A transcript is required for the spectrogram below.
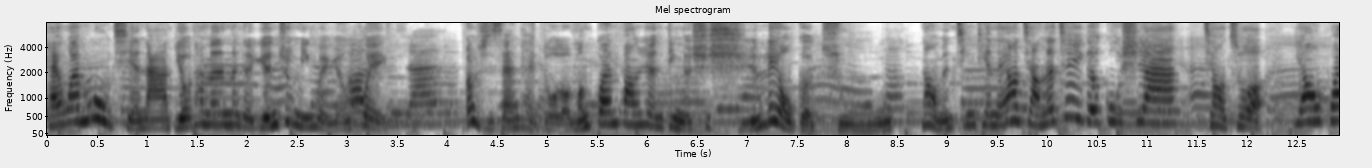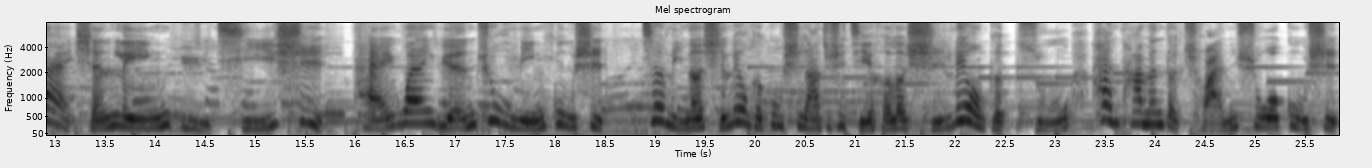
台湾目前呢、啊、由他们那个原住民委员会。二十三太多了，我们官方认定的是十六个族。那我们今天呢要讲的这个故事啊，叫做《妖怪神灵与骑士》台湾原住民故事。这里呢，十六个故事啊，就是结合了十六个族和他们的传说故事。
